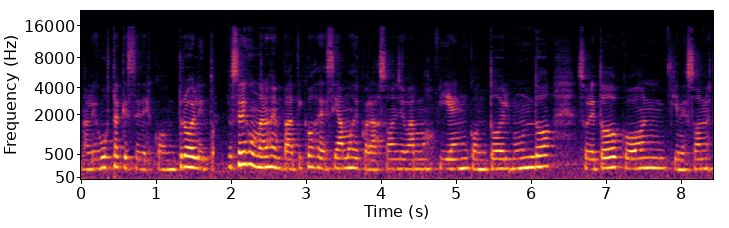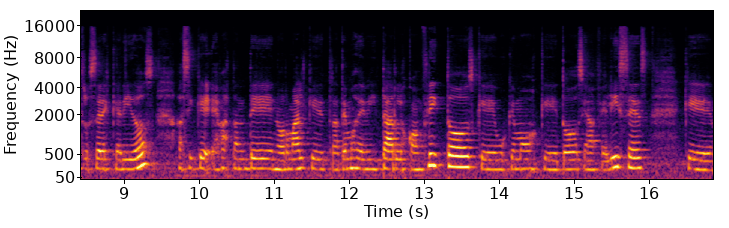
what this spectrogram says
No les gusta que se descontrole todo. Los seres humanos empáticos deseamos de corazón llevarnos bien con todo el mundo, sobre todo con quienes son nuestros seres queridos, así que es bastante normal que tratemos de evitar los conflictos, que busquemos que todos sean felices, que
